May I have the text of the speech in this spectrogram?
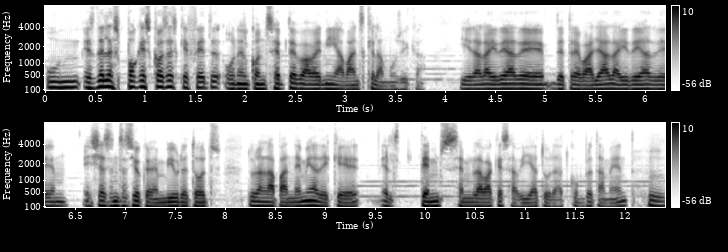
un, és de les poques coses que he fet on el concepte va venir abans que la música. I era la idea de, de treballar, la idea de aquesta sensació que vam viure tots durant la pandèmia de que el temps semblava que s'havia aturat completament Mm.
